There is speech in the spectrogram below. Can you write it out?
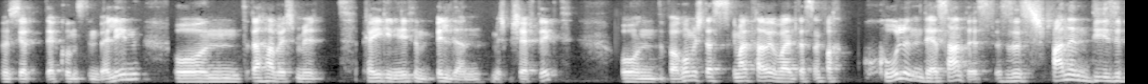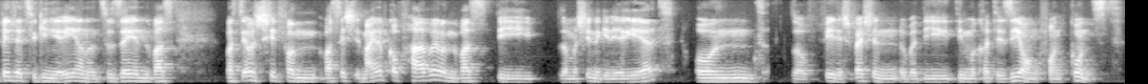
Universität der Kunst in Berlin. Und da habe ich mit KI-generierten Bildern mich beschäftigt. Und warum ich das gemacht habe, weil das einfach cool und interessant ist. Es ist spannend, diese Bilder zu generieren und zu sehen, was, was der Unterschied von was ich in meinem Kopf habe und was die so Maschine generiert. Und so viele sprechen über die Demokratisierung von Kunst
